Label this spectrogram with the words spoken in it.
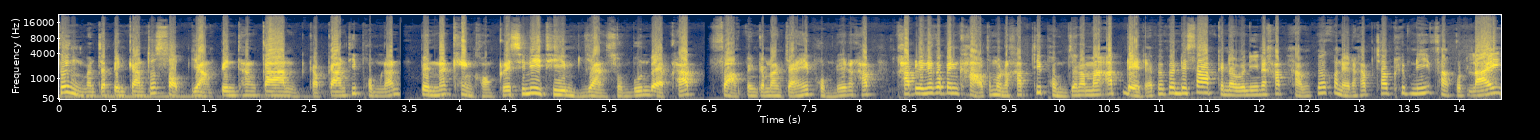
ซึ่งมันจะเป็นการทดสอบอย่างเป็นทางการ กับการที่ผมนั้นเป็นนักแข่งของเกรซินี่ทีมอย่างสมบูรณ์แบบครับ ฝากเป็นกำลังใจให้ผมด้วยนะครับ ครับและนี่ก็เป็นข่าวทั้งหมดนะครับ ที่ผมจะนำมาอัปเดตให้เพื่อนๆได้ทราบกันในวันนี้นะครับ หากเพื่อนๆคนไหนนะครับชอบคลิปนี้ฝากกดไลค์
